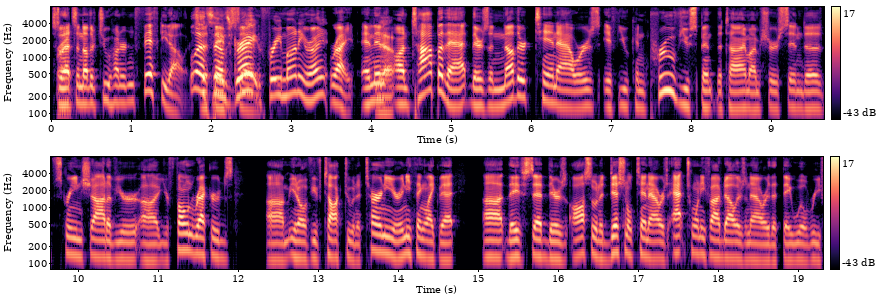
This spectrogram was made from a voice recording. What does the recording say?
so Right. that's another $250 Well, that, they've sounds great. Free money, right? Right. And then Yeah. on top of that, there's another 10 hours if you can prove you spent the time. I'm sure send a screenshot of your uh, your phone records. Um, you know, if you've talked to an attorney or anything like that. Uh, they've said there's also an additional 10 hours at $25 an hour that they will re-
